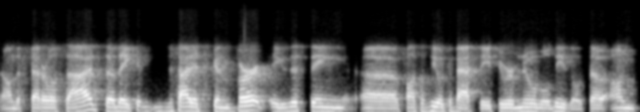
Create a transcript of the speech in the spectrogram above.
on the federal side. So they decided to convert existing uh, fossil fuel capacity to renewable diesel. So on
